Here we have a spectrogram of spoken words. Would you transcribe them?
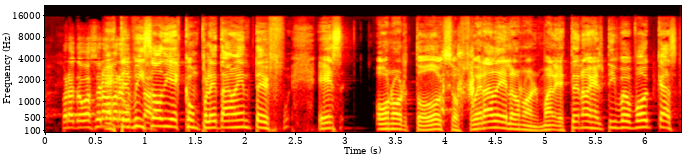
Pero, pero te voy a hacer una Este pregunta. episodio es completamente es unortodoxo, fuera de lo normal. Este no es el tipo de podcast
